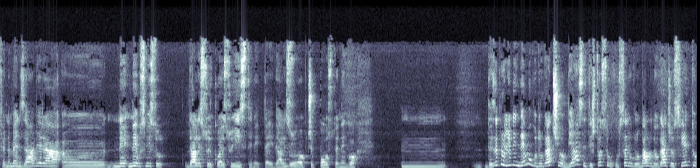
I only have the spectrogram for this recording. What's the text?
fenomen zavjera, e, ne, ne u smislu da li su i koje su istinite i da li su Da. uopće postoje, nego mm, da zapravo ljudi ne mogu drugačije objasniti što se u stvari u globalu događa u svijetu,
